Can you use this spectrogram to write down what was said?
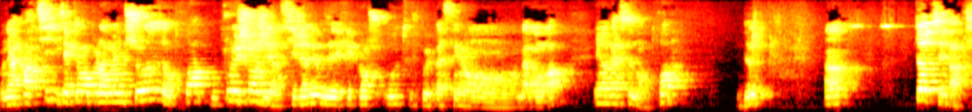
On est reparti exactement pour la même chose. En 3, vous pouvez changer. Hein. Si jamais vous avez fait planche haute, vous pouvez passer en avant-bras. Et inversement. 3, 2, 1. Top, c'est parti.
